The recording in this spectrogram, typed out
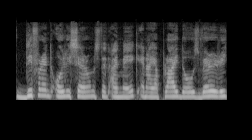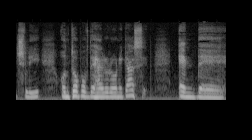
different oily serums that I make, and I apply those very richly on top of the hyaluronic acid. And the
